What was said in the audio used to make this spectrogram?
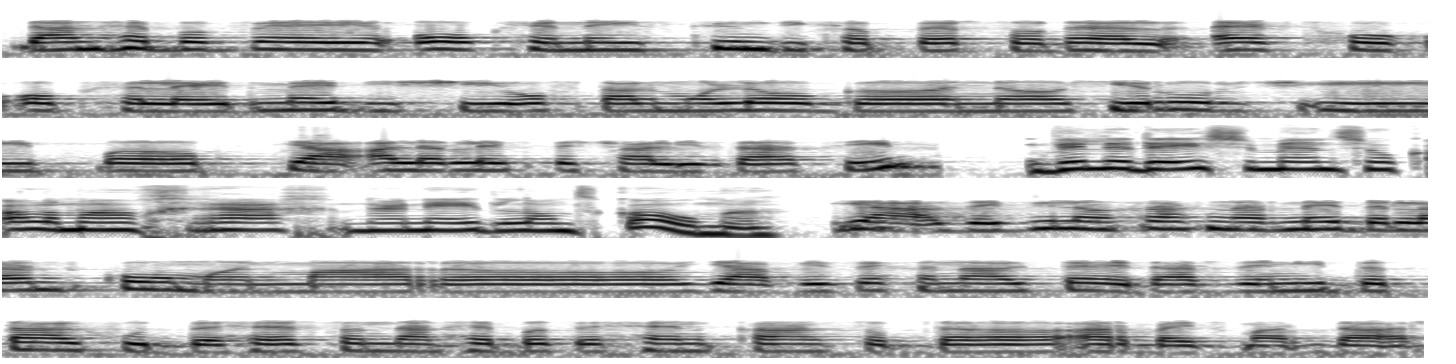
Dan hebben wij ook geneeskundige personeel, echt hoog opgeleid, medici, oftalmologen, chirurgie, ja, allerlei specialisatie. Willen deze mensen ook allemaal graag naar Nederland komen? Ja, zij willen graag naar Nederland komen, maar uh, ja, we zeggen altijd, als ze niet de taal goed beheersen, dan hebben ze geen kans op de arbeidsmarkt daar.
